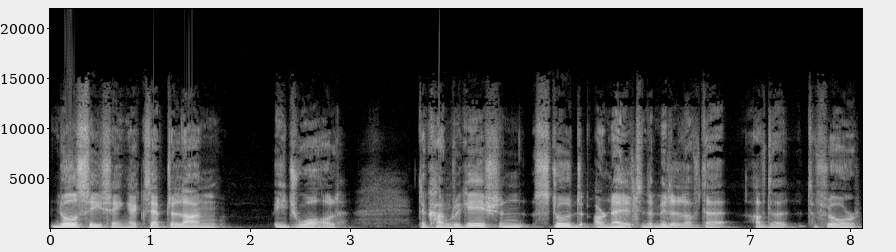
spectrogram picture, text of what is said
no seating except along each wall. The congregation stood or knelt in the middle of the of the, the floor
